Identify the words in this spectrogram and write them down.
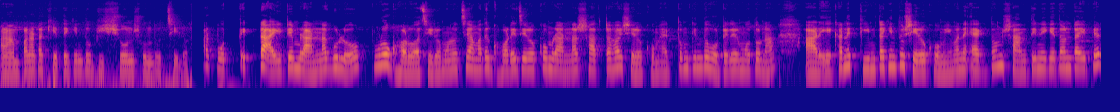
আর আম পানাটা খেতে কিন্তু ভীষণ সুন্দর ছিল। আর প্রত্যেকটা আইটেম রান্নাগুলো পুরো ঘরোয়া ছিল। মনে হচ্ছে আমাদের ঘরে যেরকম রান্নার স্বাদটা হয় সেরকম। একদম কিন্তু হোটেলের মতো না। আর এখানে থিমটা কিন্তু সেরকমই। মানে একদম শান্তিনিকেতন টাইপের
